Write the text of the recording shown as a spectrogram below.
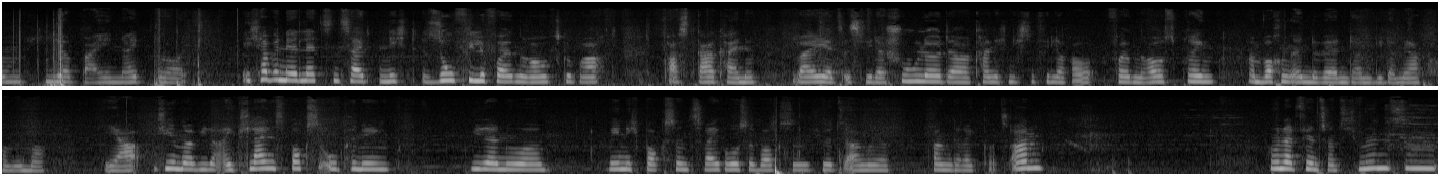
willkommen hier bei Night Brawl. Ich habe in der letzten Zeit nicht so viele Folgen rausgebracht, fast gar keine, weil jetzt ist wieder Schule, da kann ich nicht so viele Ra Folgen rausbringen. Am Wochenende werden dann wieder mehr kommen immer. Ja, hier mal wieder ein kleines Box-Opening. Wieder nur wenig Boxen, zwei große Boxen. Ich würde sagen, wir fangen direkt kurz an. 124 Münzen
